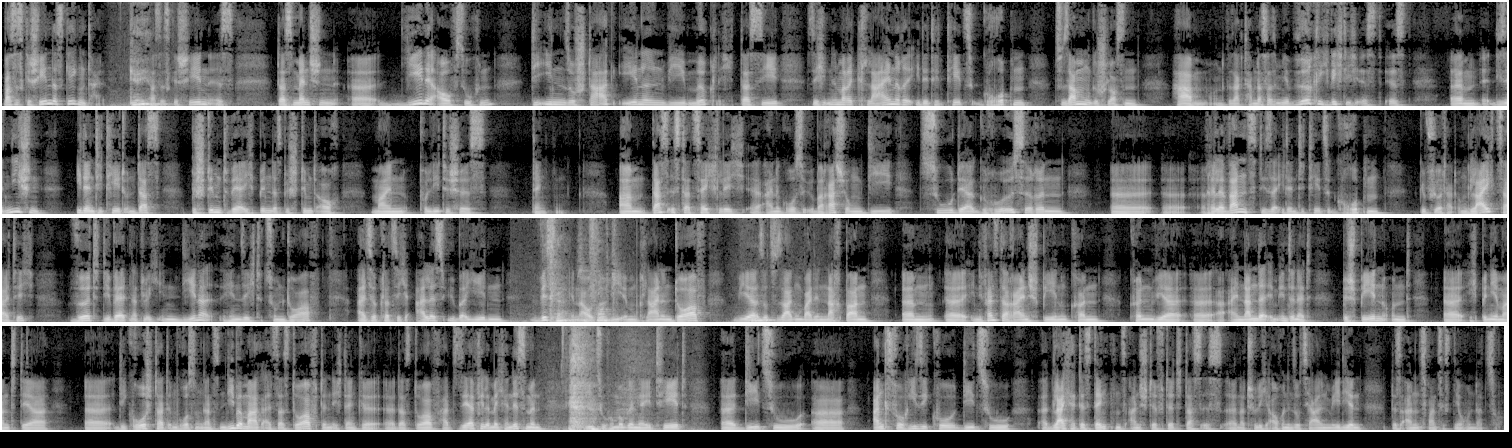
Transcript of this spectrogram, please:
Was ist geschehen? Das Gegenteil. Ja, ja. Was ist geschehen ist, dass Menschen äh, jene aufsuchen, die ihnen so stark ähneln wie möglich, dass sie sich in immer kleinere Identitätsgruppen zusammengeschlossen haben und gesagt haben, das, was mir wirklich wichtig ist, ist ähm, diese Nischenidentität und das bestimmt, wer ich bin, das bestimmt auch mein politisches Denken. Ähm, das ist tatsächlich äh, eine große Überraschung, die zu der größeren äh, äh, Relevanz dieser Identitätsgruppen geführt hat. Und gleichzeitig wird die Welt natürlich in jener Hinsicht zum Dorf, als wir plötzlich alles über jeden wissen. Klar, Genauso sofort. wie im kleinen Dorf wir mhm. sozusagen bei den Nachbarn ähm, äh, in die Fenster reinspähen können, können wir äh, einander im Internet bespähen. Und äh, ich bin jemand, der äh, die Großstadt im Großen und Ganzen lieber mag als das Dorf, denn ich denke, äh, das Dorf hat sehr viele Mechanismen, die zu Homogeneität, äh, die zu äh, Angst vor Risiko, die zu Gleichheit des Denkens anstiftet. Das ist natürlich auch in den sozialen Medien des 21. Jahrhunderts so.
